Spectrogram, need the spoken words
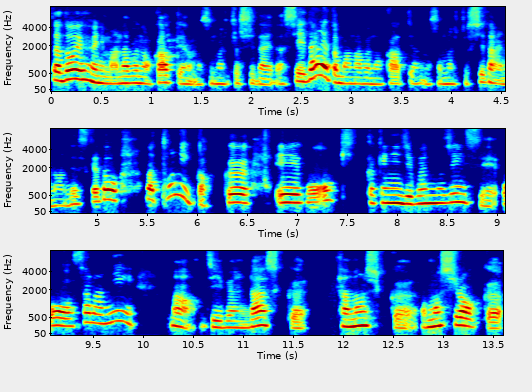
じゃあどういうふうに学ぶのかっていうのもその人次第だし、誰と学ぶのかっていうのもその人次第なんですけど、まあ、とにかく英語をきっかけに自分の人生をさらに、まあ、自分らしく、楽しく、面白く、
